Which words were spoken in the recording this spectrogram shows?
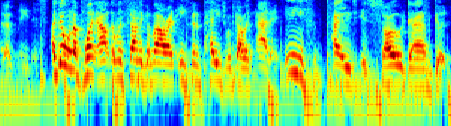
I don't need it. I do want to point out that when Sammy Guevara and Ethan Page were going at it, Ethan Page is so damn good.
